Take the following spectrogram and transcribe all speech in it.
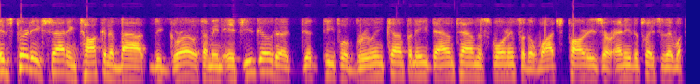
It's pretty exciting talking about the growth. I mean, if you go to Good People Brewing Company downtown this morning for the watch parties or any of the places they want,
